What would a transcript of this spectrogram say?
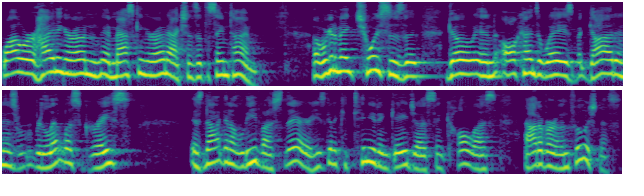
while we're hiding our own and masking our own actions at the same time. Uh, we're going to make choices that go in all kinds of ways, but God, in His relentless grace, is not going to leave us there. He's going to continue to engage us and call us out of our own foolishness.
